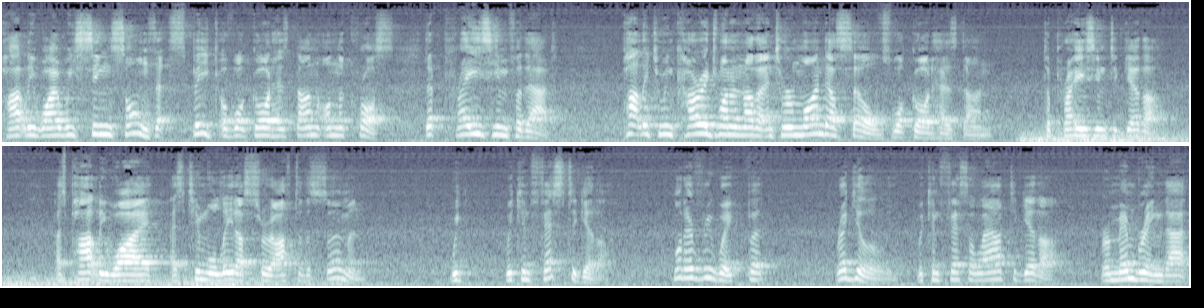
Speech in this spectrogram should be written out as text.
partly why we sing songs that speak of what God has done on the cross, that praise Him for that, partly to encourage one another and to remind ourselves what God has done, to praise Him together. That's partly why, as Tim will lead us through after the sermon, we, we confess together. Not every week, but regularly. We confess aloud together, remembering that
